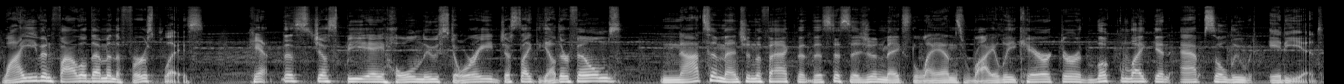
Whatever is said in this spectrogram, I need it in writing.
Why even follow them in the first place? Can't this just be a whole new story just like the other films? Not to mention the fact that this decision makes Land's Riley character look like an absolute idiot.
